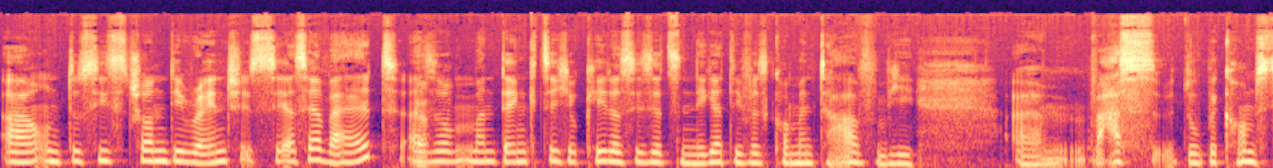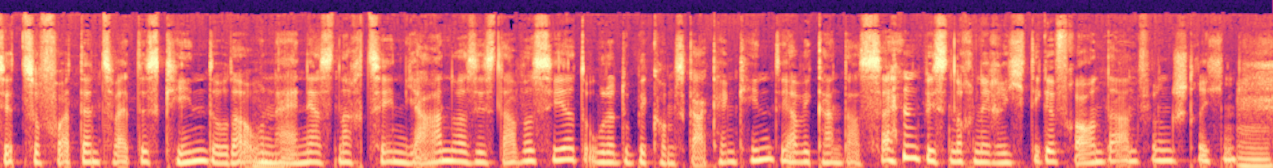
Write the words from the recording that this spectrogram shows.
Äh, und du siehst schon, die Range ist sehr, sehr weit. Also ja. man denkt sich, okay, das ist jetzt ein negatives Kommentar wie ähm, was, du bekommst jetzt sofort dein zweites Kind oder oh mhm. nein, erst nach zehn Jahren, was ist da passiert? Oder du bekommst gar kein Kind, ja, wie kann das sein? Bist noch eine richtige Frau unter Anführungsstrichen. Mhm.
